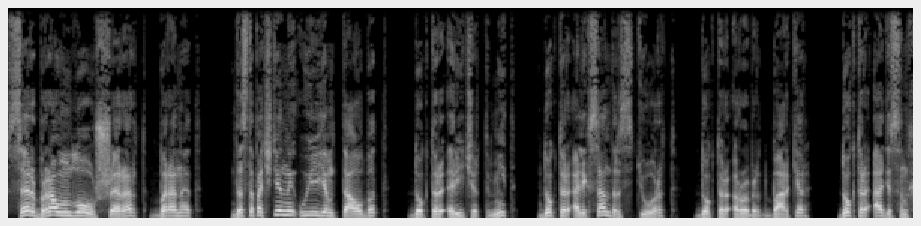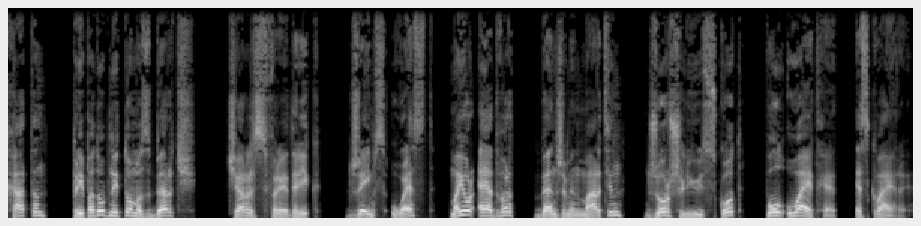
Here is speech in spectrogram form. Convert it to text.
сэр Браунлоу Шерард, баронет, достопочтенный Уильям Талбот, доктор Ричард Мид, доктор Александр Стюарт, доктор Роберт Баркер, доктор Аддисон Хаттон, преподобный Томас Берч, Чарльз Фредерик, Джеймс Уэст, майор Эдвард, Бенджамин Мартин, Джордж Льюис Скотт, Пол Уайтхед, эсквайры,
